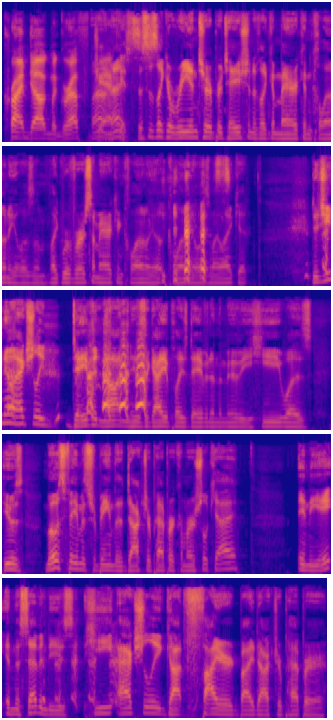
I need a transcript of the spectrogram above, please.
crime dog McGruff Wow, jackets. nice. This is like a reinterpretation of like American colonialism, like reverse American colonial colonialism. I like it. Did you know actually David Naughton, who's the guy who plays David in the movie, he was he was most famous for being the Dr Pepper commercial guy. In the eight in the seventies, he actually got fired by Dr Pepper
